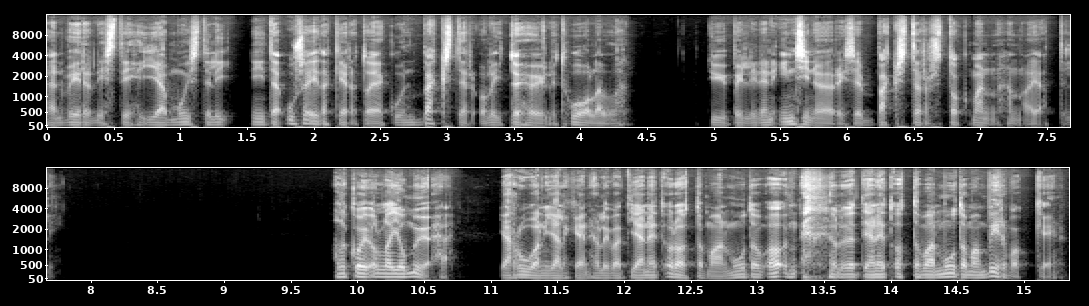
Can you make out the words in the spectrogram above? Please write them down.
Hän virdisti ja muisteli niitä useita kertoja, kuin Baxter oli töhöillyt huolella. Tyypillinen insinööri se Baxter Stockman, hän ajatteli. Alkoi olla jo myöhä, ja ruoan jälkeen he olivat jääneet, odottamaan muuta, oh, he olivat jääneet ottamaan muutaman virvokkeen.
